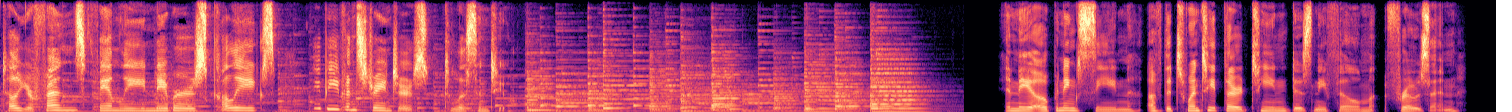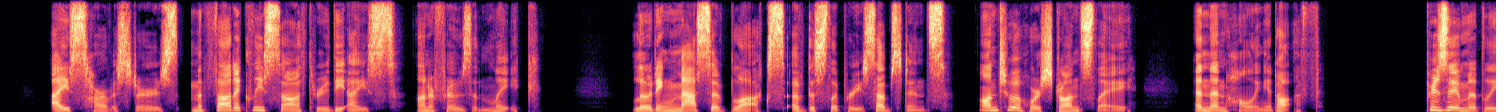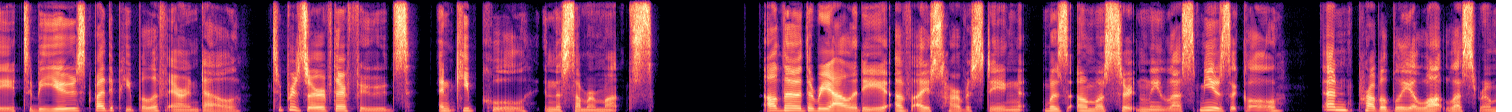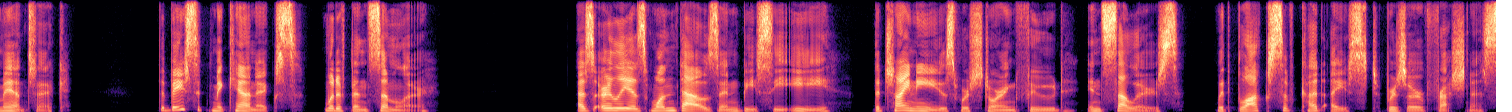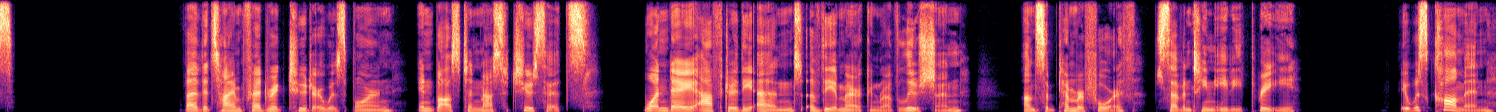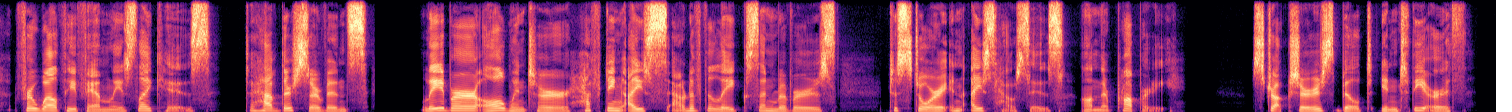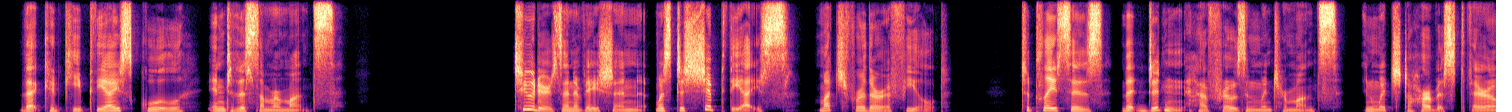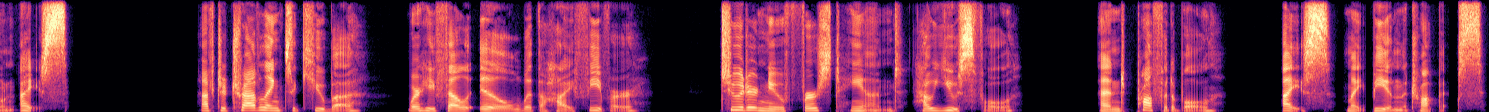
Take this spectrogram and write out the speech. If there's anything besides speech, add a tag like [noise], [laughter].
tell your friends, family, neighbors, colleagues, maybe even strangers to listen to. In the opening scene of the 2013 Disney film Frozen, ice harvesters methodically saw through the ice on a frozen lake loading massive blocks of the slippery substance onto a horse drawn sleigh and then hauling it off. Presumably to be used by the people of Arendelle to preserve their foods and keep cool in the summer months. Although the reality of ice harvesting was almost certainly less musical and probably a lot less romantic, the basic mechanics would have been similar. As early as 1000 BCE, the Chinese were storing food in cellars with blocks of cut ice to preserve freshness. By the time Frederick Tudor was born in Boston, Massachusetts, one day after the end of the American Revolution, on September 4th, 1783, it was common for wealthy families like his to have their servants labor all winter hefting ice out of the lakes and rivers to store in ice houses on their property. Structures built into the earth that could keep the ice cool into the summer months. Tudor's innovation was to ship the ice much further afield, to places that didn't have frozen winter months in which to harvest their own ice. After traveling to Cuba where he fell ill with a high fever, Tudor knew firsthand how useful and profitable ice might be in the tropics.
